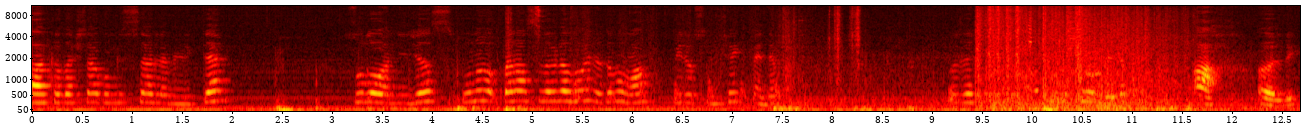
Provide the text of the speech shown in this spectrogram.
arkadaşlar, bugün sizlerle birlikte Zula oynayacağız. Bunu ben aslında biraz oynadım ama videosunu çekmedim. Özellikle şey dedim. Ah, öldük.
